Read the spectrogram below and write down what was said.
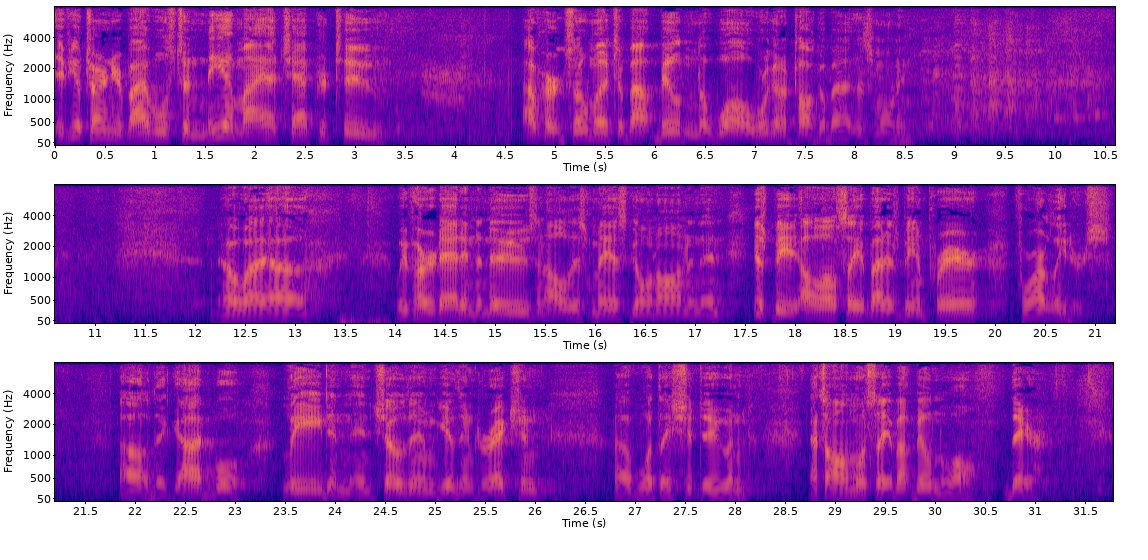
if you'll turn your Bibles to Nehemiah chapter 2. I've heard so much about building a wall, we're going to talk about it this morning. no, uh, we've heard that in the news and all this mess going on, and, and just be all I'll say about it is being prayer for our leaders. Uh, that God will lead and, and show them, give them direction of what they should do. And that's all I'm going to say about building a wall there.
